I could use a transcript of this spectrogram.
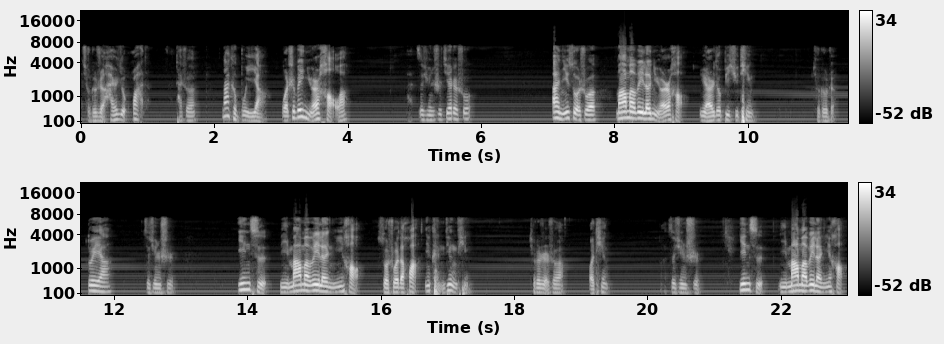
求助者还是有话的。他说：“那可不一样，我是为女儿好啊。”咨询师接着说：“按你所说，妈妈为了女儿好，女儿就必须听。”求助者：“对呀。”咨询师：“因此，你妈妈为了你好所说的话，你肯定听。”求助者说：“我听。”咨询师：“因此，你妈妈为了你好，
